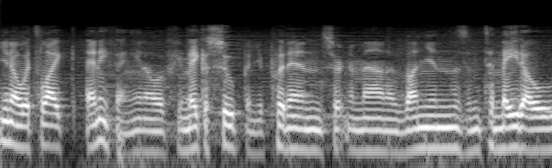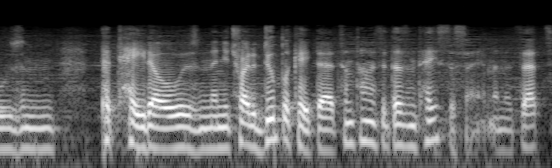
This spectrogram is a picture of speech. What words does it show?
you know, it's like anything. You know, if you make a soup and you put in a certain amount of onions and tomatoes and potatoes, and then you try to duplicate that, sometimes it doesn't taste the same. And that's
